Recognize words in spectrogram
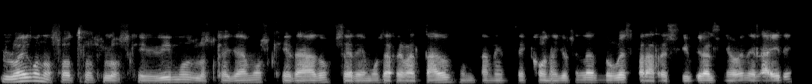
Luego nosotros, los que vivimos, los que hayamos quedado, seremos arrebatados juntamente con ellos en las nubes para recibir al Señor en el aire,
